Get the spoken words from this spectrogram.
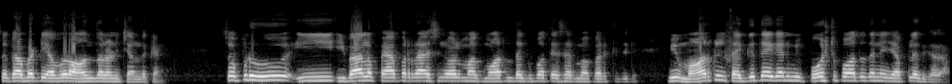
సో కాబట్టి ఎవరు ఆందోళన చెందకండి. సో ఇప్పుడు ఈ ఇవాళ పేపర్ రాసిన వాళ్ళు మాకు మార్కులు తగ్గిపోతాయి సార్ మా పరిస్థితి మీ మార్కులు తగ్గితే కానీ మీ పోస్ట్ పోతుందని నేను చెప్పలేదు కదా.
